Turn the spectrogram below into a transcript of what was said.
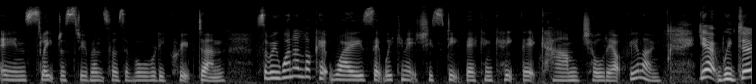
and sleep disturbances have already crept in. So we want to look at ways that we can actually step back and keep that calm, chilled out feeling. Yeah, we do.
